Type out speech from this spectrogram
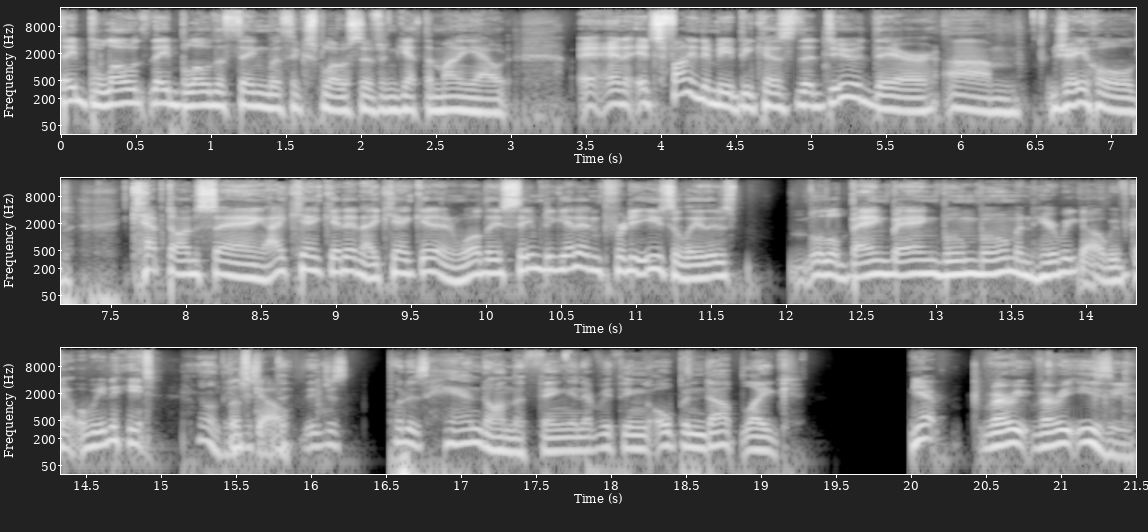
They blow they blow the thing with explosives and get the money out. And it's funny to me because the dude there, um, Jayhold, kept on saying, "I can't get in, I can't get in." Well, they seem to get in pretty easily. There's a little bang bang boom boom, and here we go. We've got what we need. no, they Let's just go. they just put his hand on the thing and everything opened up like Yep. very very easy.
